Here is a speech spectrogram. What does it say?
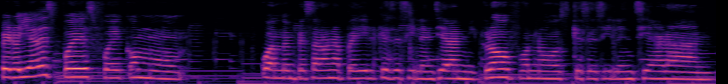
Pero ya después fue como cuando empezaron a pedir que se silenciaran micrófonos, que se silenciaran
